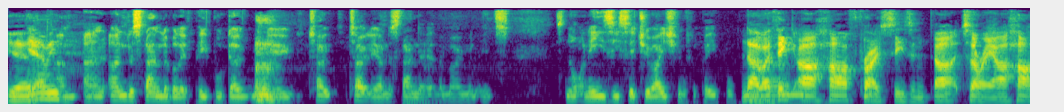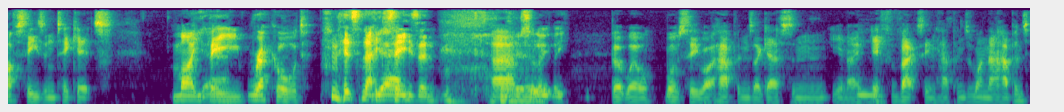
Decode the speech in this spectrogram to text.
Yeah, yeah, I mean, Um, and understandable if people don't renew. To- totally understand it at the moment. It's it's not an easy situation for people. No, I think Um, our half price season, uh, sorry, our half season tickets might be record this next Yeah. season. Um, absolutely. but we'll we'll see what happens, I guess, and you know Mm. if a vaccine happens when that happens.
